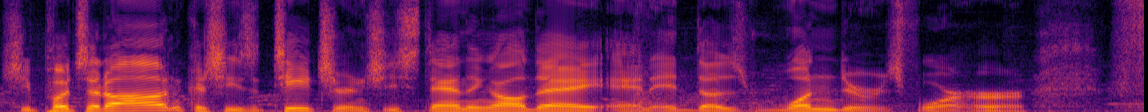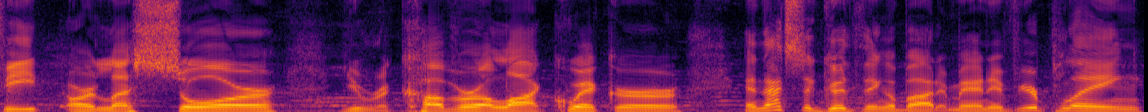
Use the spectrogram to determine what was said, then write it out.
she puts it on because she's a teacher and she's standing all day, and it does wonders for her. Feet are less sore, you recover a lot quicker. And that's the good thing about it, man. If you're playing,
